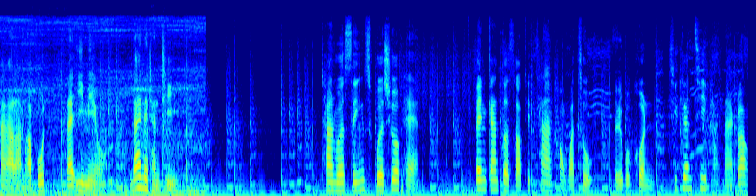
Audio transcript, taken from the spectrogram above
ทางอะลามอาพุตและอีเมล ได้ในทันที Transversing Virtual Pan เป็นการตรวจสอบทิศทางของวัตถุหรือบุคคลที่เคลื่อนที่ผ่านหน้ากล้อง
